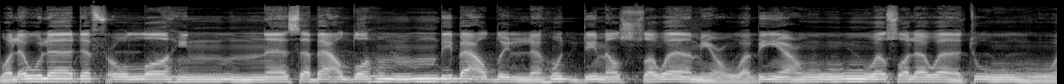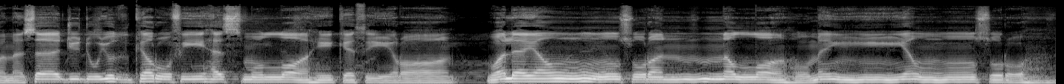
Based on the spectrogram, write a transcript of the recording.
ولولا دفع الله الناس بعضهم ببعض لهدم الصوامع وبيع وصلوات ومساجد يذكر فيها اسم الله كثيرا ولينصرن الله من ينصره.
